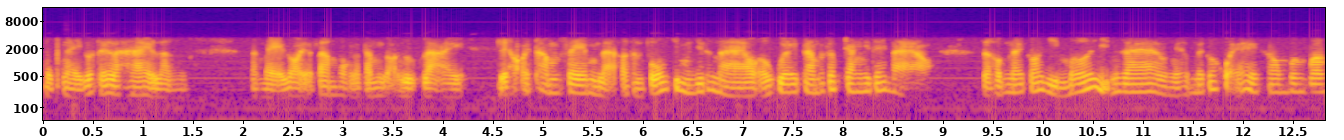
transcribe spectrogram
một ngày có thể là hai lần là mẹ gọi ở tâm hoặc là tâm gọi ngược lại để hỏi thăm xem là ở thành phố Hồ Chí Minh như thế nào, ở quê Tâm ở Sóc Trăng như thế nào, rồi hôm nay có gì mới diễn ra, rồi ngày hôm nay có khỏe hay không, vân vân.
